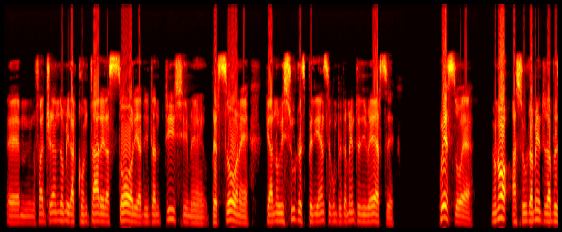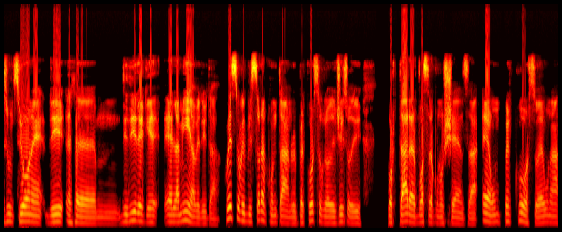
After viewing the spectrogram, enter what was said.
ehm, facendomi raccontare la storia di tantissime persone che hanno vissuto esperienze completamente diverse. Questo è. Non ho assolutamente la presunzione di, ehm, di dire che è la mia verità. Questo che vi sto raccontando, il percorso che ho deciso di portare a vostra conoscenza, è un percorso, è una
